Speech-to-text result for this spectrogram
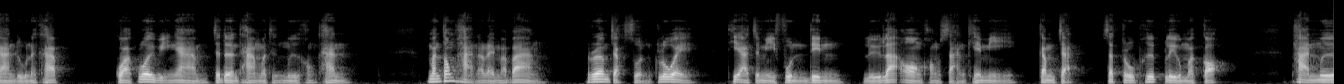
การดูนะครับ กว่ากล้วยหวีงามจะเดินทางมาถึงมือของท่าน มันต้องผ่านอะไรมาบ้าง เริ่มจากส่วนกล้วยที่อาจจะมีฝุ่นดิน หรือละอองของสารเคมีกำจัดศัตรูพืชปลิวมาเกาะ ผ่านมือ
